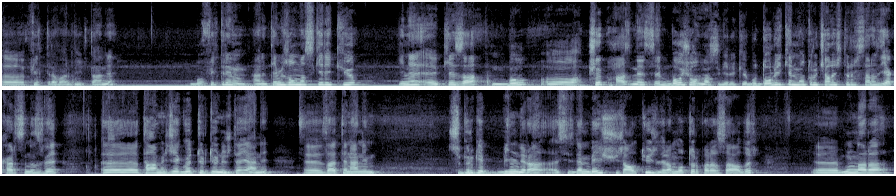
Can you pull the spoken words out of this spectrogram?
e, filtre var bir tane. Bu filtrenin hani temiz olması gerekiyor. Yine e, keza bu e, çöp haznesi boş olması gerekiyor. Bu doluyken motoru çalıştırırsanız yakarsınız ve e, tamirciye götürdüğünüzde yani e, zaten hani Süpürge 1000 lira, sizden 500-600 lira motor parası alır. Ee, bunlara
